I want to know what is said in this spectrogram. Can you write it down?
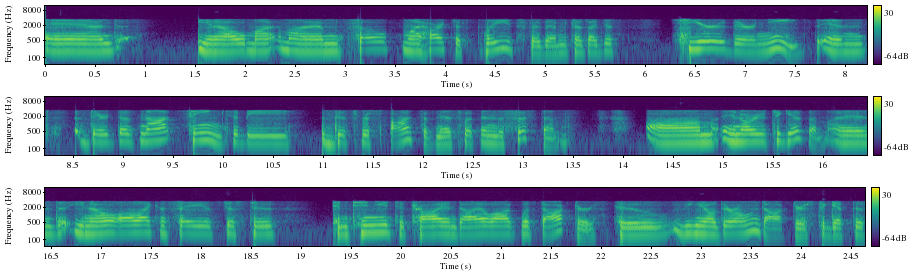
and you know, my my I'm so my heart just bleeds for them because I just hear their needs and there does not seem to be this responsiveness within the system um, in order to give them. And you know, all I can say is just to continue to try and dialogue with doctors to, you know, their own doctors to get this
